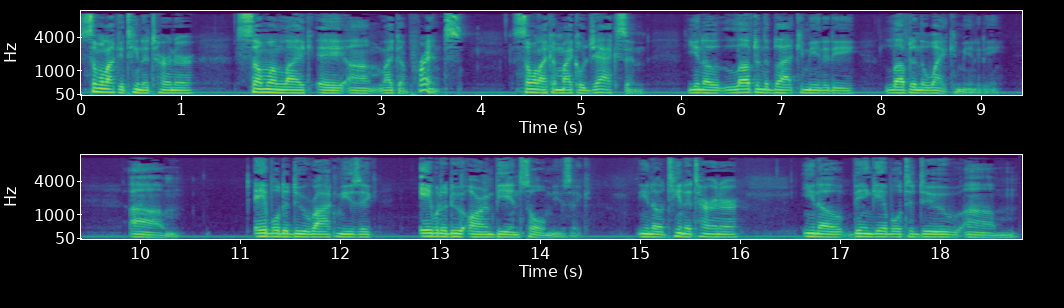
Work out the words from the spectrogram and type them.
Someone like a Tina Turner, someone like a um like a Prince, someone like a Michael Jackson. You know, loved in the black community, loved in the white community. Um, able to do rock music, able to do R and B and soul music. You know, Tina Turner, you know, being able to do um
